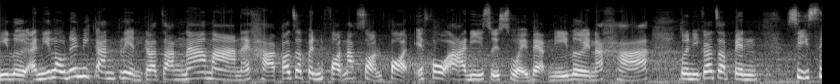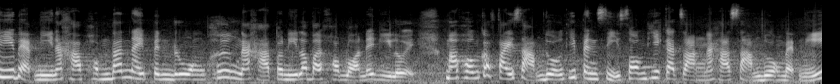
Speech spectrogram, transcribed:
นี่เลยอันนี้เราได้มีการเปลี่ยนกระจังหน้ามานะคะ ก็จะเป็นฟอนต์อักษร Ford FORD สวยๆ แบบนี้เลยนะคะ ตัวนี้ก็จะเป็นซีซีแบบนี้นะคะ พร้อมด้านในเป็นรวงพึ่งนะคะ ตัวนี้ระบายความร้อนได้ดีเลย มาพร้อมกับไฟ 3 ดวงที่เป็นสีส้มที่กระจังนะคะ 3 ดวงแบบนี้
